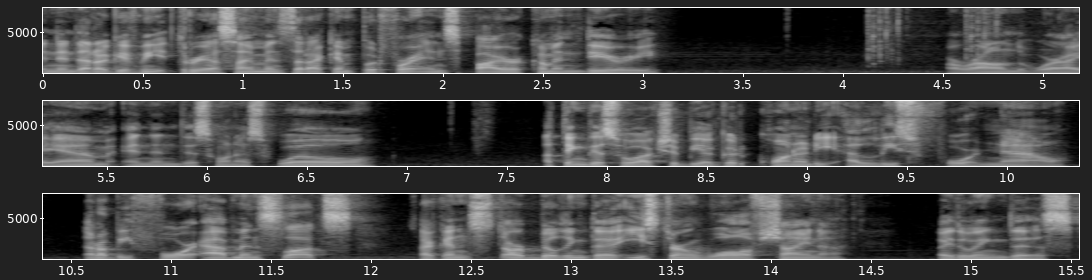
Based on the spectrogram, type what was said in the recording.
and then that'll give me three assignments that I can put for Inspire Commandery around where I am, and then this one as well. I think this will actually be a good quantity, at least for now. That'll be four admin slots, so I can start building the Eastern Wall of China by doing this,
